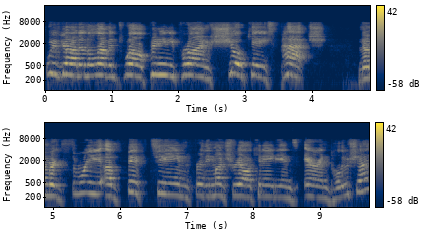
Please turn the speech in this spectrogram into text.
We've got an 11-12 Panini Prime Showcase Patch. Numbered 3 of 15 for the Montreal Canadiens, Aaron Palushaj.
